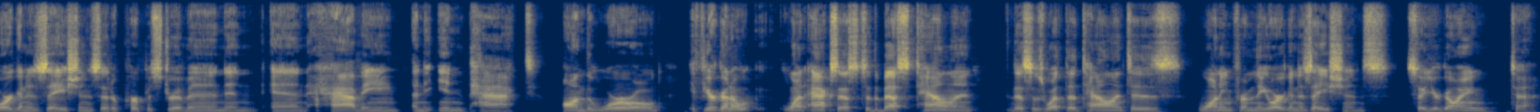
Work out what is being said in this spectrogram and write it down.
organizations that are purpose driven and and having an impact on the world. If you're going to want access to the best talent this is what the talent is wanting from the organizations. So you're going to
